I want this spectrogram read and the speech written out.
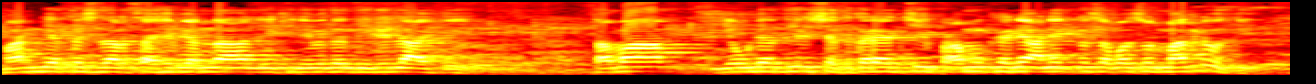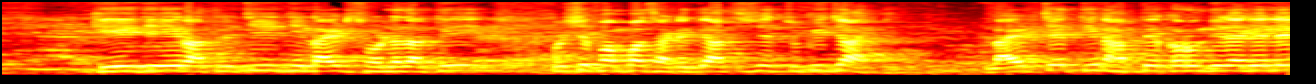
माननीय तहसीलदार साहेब यांना लेखी निवेदन दिलेलं आहे. तमाम येवल्यातील शेतकऱ्यांची प्रामुख्याने अनेक दिवसापासून मागणी होती की जी रात्रीची जी लाइट सोडली जाते कृषी पंपासाठी ते अतिशय चुकीचे आहे. लाईटचे तीन हप्ते करून दिले गेले.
